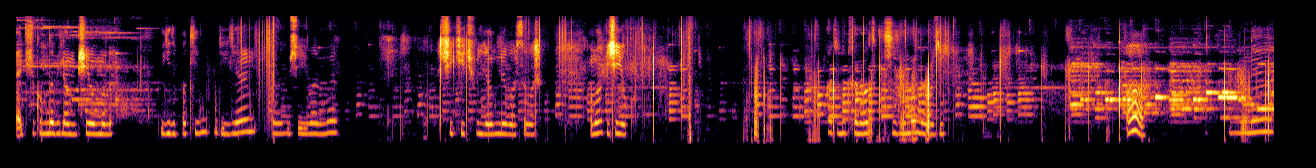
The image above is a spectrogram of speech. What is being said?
Belki şu kumda bilen bir şey olmalı. Bir gidip bakayım diyeceğim. Ee, Bir şey var mı? Şikiç filan ne varsa var. Ama bir şey yok. Hadi lütfen artık bir şey bulmam lazım. Aa. Ne?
